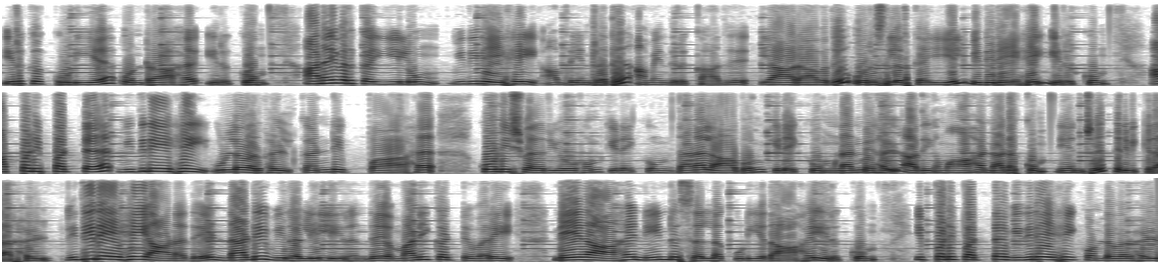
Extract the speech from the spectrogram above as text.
இருக்கக்கூடிய ஒன்றாக இருக்கும். அனைவர் கையிலும் விதிரேகை அப்படின்றது அமைந்திருக்காது. யாராவது ஒரு சிலர் கையில் விதிரேகை இருக்கும். அப்படிப்பட்ட விதிரேகை உள்ளவர்கள் கண்டிப்பாக கோடீஸ்வரர் யோகம் கிடைக்கும் தனலாபம் கிடைக்கும் நன்மைகள் அதிகமாக நடக்கும் என்று தெரிவிக்கிறார்கள். விதிரேகை ஆனது நடுவிரலில் இருந்து மணிக்கட்டு வரை நேராக நீண்டு செல்லக்கூடியதாக இருக்கும். இப்படிப்பட்ட விதிரேகை கொண்டவர்கள்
